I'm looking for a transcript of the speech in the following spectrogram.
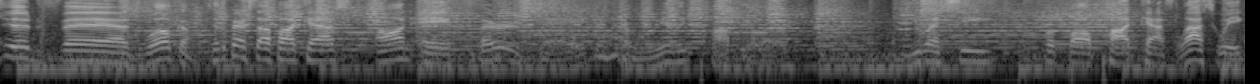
Trojan fans. Welcome to the Peristyle Podcast on a Thursday. We had a really popular USC football podcast last week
